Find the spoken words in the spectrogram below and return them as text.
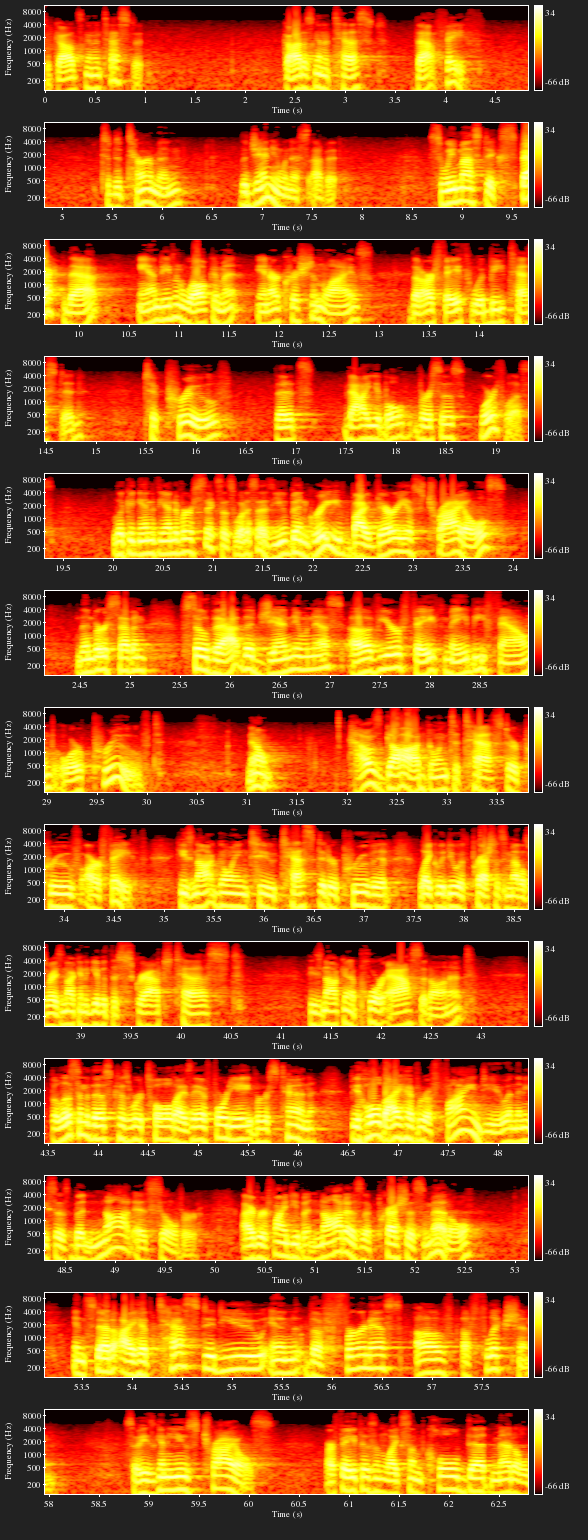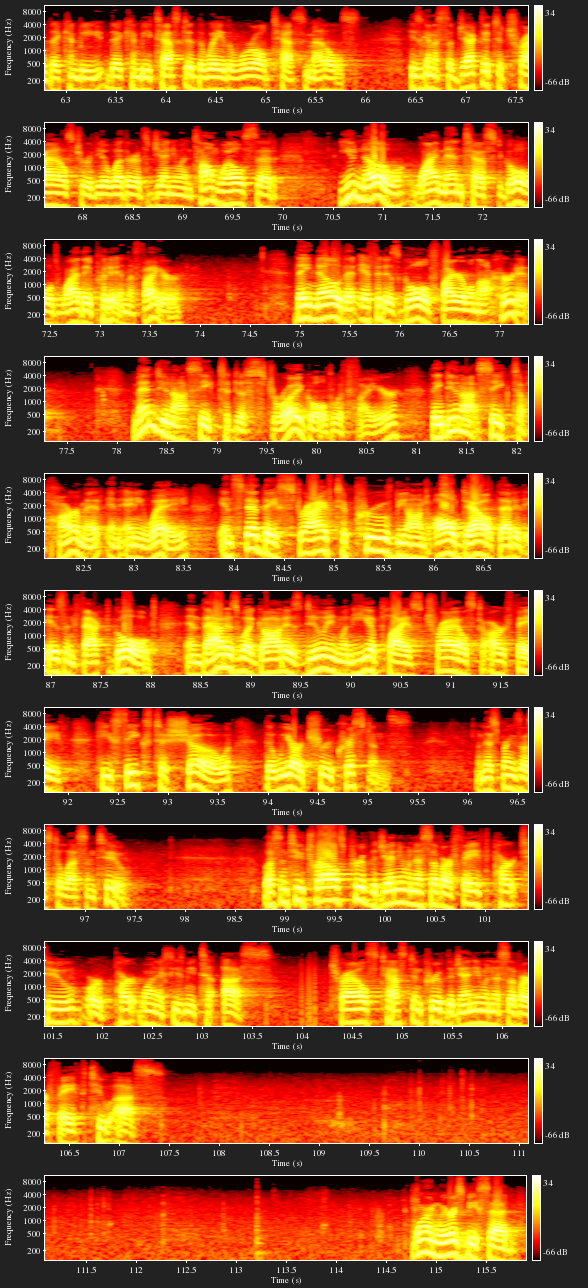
That God's going to test it. God is going to test that faith to determine the genuineness of it. So we must expect that and even welcome it in our Christian lives that our faith would be tested to prove that it's valuable versus worthless. Look again at the end of verse 6. That's what it says. You've been grieved by various trials. Then verse 7 so that the genuineness of your faith may be found or proved. Now, how's God going to test or prove our faith? He's not going to test it or prove it like we do with precious metals, right? He's not going to give it the scratch test. He's not going to pour acid on it. But listen to this because we're told, Isaiah 48, verse 10, Behold, I have refined you. And then he says, But not as silver. I have refined you, but not as a precious metal. Instead, I have tested you in the furnace of affliction. So he's going to use trials. Our faith isn't like some cold, dead metal that can be, that can be tested the way the world tests metals. He's going to subject it to trials to reveal whether it's genuine. Tom Wells said, You know why men test gold, why they put it in the fire. They know that if it is gold, fire will not hurt it. Men do not seek to destroy gold with fire. They do not seek to harm it in any way. Instead, they strive to prove beyond all doubt that it is in fact gold. And that is what God is doing when He applies trials to our faith. He seeks to show that we are true Christians. And this brings us to lesson two. Lesson two trials prove the genuineness of our faith, part two, or part one, excuse me, to us. Trials test and prove the genuineness of our faith to us. Warren Wiersbe said,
